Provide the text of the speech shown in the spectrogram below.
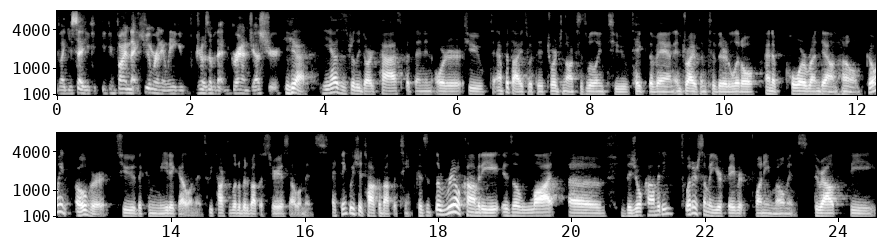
like you said, you can, you can find that humor in it when he shows up with that grand gesture. Yeah, he has this really dark past, but then in order to to empathize with it, George Knox is willing to take the van and drive them to their little kind of poor poor rundown home. Going over to the comedic elements, we talked a little bit about the serious elements. I think we should talk about the team because the real comedy is a lot of visual comedy. What are some of your favorite funny moments throughout the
